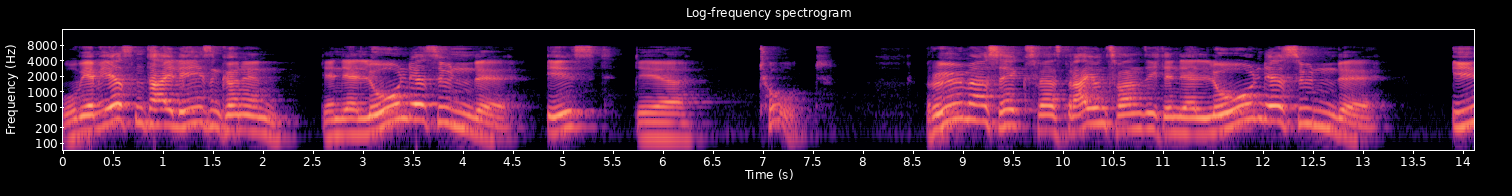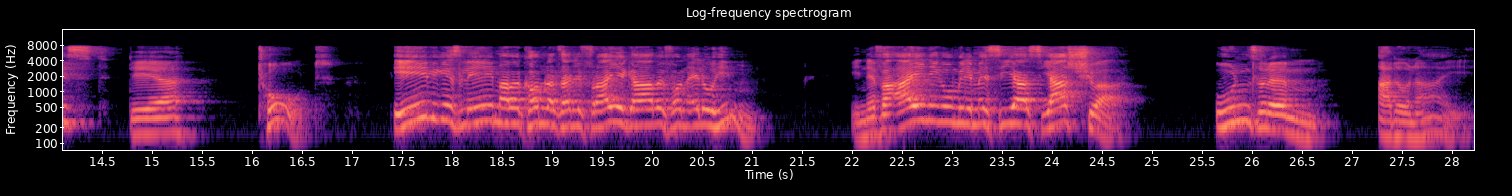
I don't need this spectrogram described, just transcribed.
wo wir im ersten Teil lesen können, denn der Lohn der Sünde ist der Tod. Römer 6, Vers 23, denn der Lohn der Sünde ist der Tod. Ewiges Leben aber kommt als eine freie Gabe von Elohim. In der Vereinigung mit dem Messias Joshua, unserem Adonai.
